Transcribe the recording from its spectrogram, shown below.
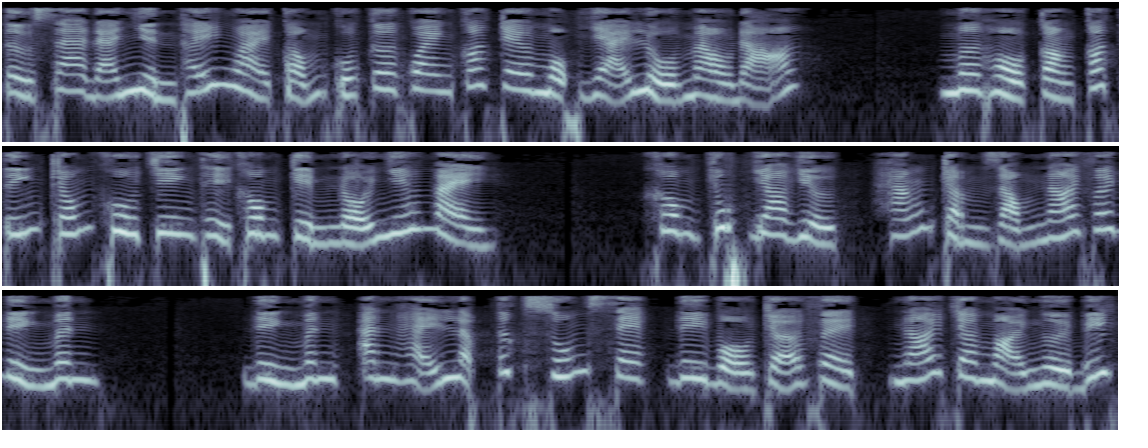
Từ xa đã nhìn thấy ngoài cổng của cơ quan có treo một dải lụa màu đỏ. Mơ hồ còn có tiếng trống khu chiên thì không kìm nổi nhíu mày. Không chút do dự, hắn trầm giọng nói với Điền Minh. Điền Minh, anh hãy lập tức xuống xe, đi bộ trở về, nói cho mọi người biết,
